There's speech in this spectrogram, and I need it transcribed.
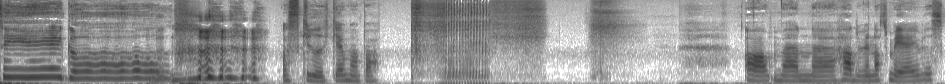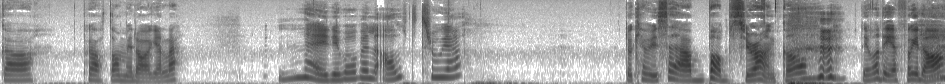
Seagull! Men, Och skriker man bara Ja men eh, hade vi något mer vi ska prata om idag eller? nej, det var väl allt tror jag. Då kan vi säga Bob's your uncle. Det var det för idag.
